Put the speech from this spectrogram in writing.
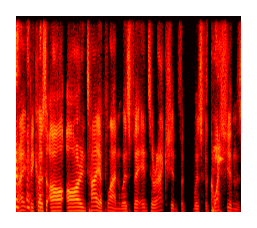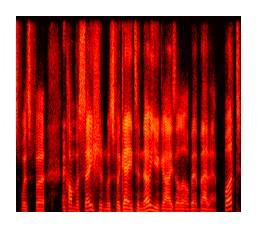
right? Because our our entire plan was for interaction for was for questions was for conversation was for getting to know you guys a little bit better. But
